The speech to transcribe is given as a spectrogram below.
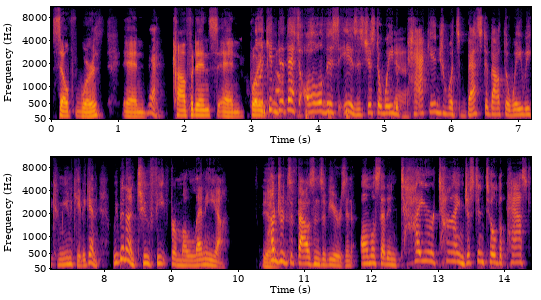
self-worth and yeah. confidence and well again that's all this is it's just a way yeah. to package what's best about the way we communicate again we've been on two feet for millennia yeah. hundreds of thousands of years and almost that entire time just until the past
